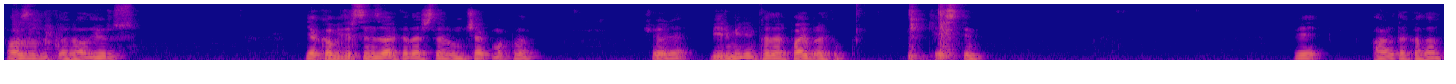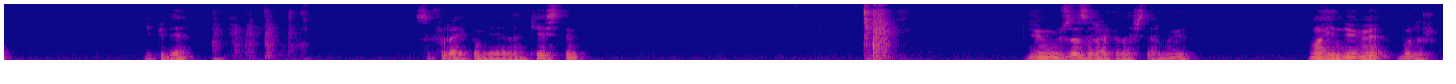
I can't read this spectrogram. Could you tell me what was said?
Fazlalıkları alıyoruz. Yakabilirsiniz arkadaşlar bunu çakmakla. Şöyle 1 milim kadar pay bırakıp kestim. Ve arada kalan ipi de sıfıra yakın bir yerden kestim. Düğümümüz hazır arkadaşlar. Buyurun. Mahin düğümü budur.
